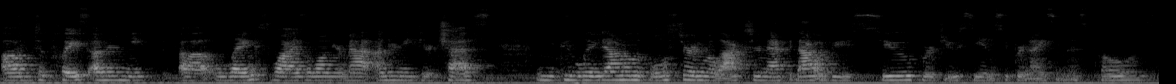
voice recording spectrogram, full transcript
um, to place underneath uh, lengthwise along your mat underneath your chest. And you can lay down on the bolster and relax your neck. That would be super juicy and super nice in this pose.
